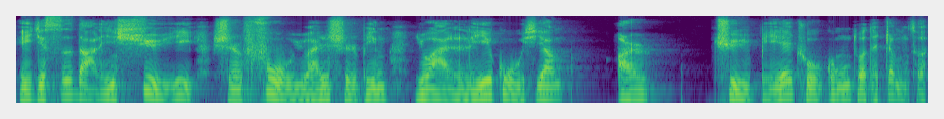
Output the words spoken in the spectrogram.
以及斯大林蓄意使复员士兵远离故乡而。去别处工作的政策，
